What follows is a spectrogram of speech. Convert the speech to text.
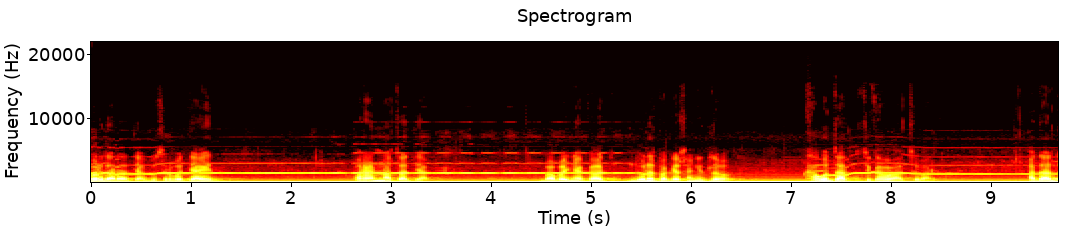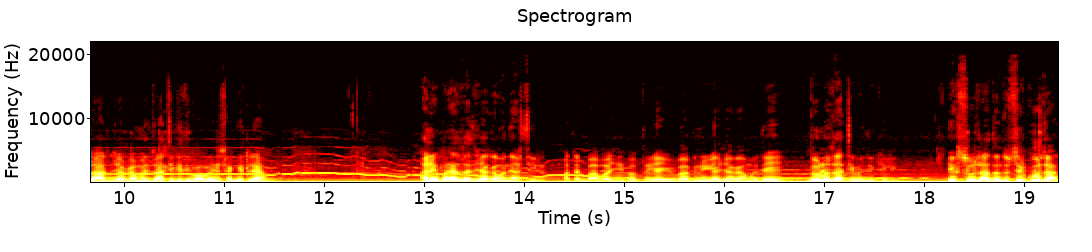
परदाराचा त्याग. दुसरं पथ्य आहेत परान्नाचा त्याग. बाबांनी एका दोनच वाक्यात सांगितलं खावं जातचे खावं आजचं मार्ग आता जात जगामध्ये जाती किती बाबांनी सांगितल्या? अनेक पर्याय जाती जगामध्ये असतील. मात्र बाबाजी फक्त या विभागणी या जगामध्ये दोन जातीमध्ये केली. एक सुजात आणि दुसरी कुजात.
